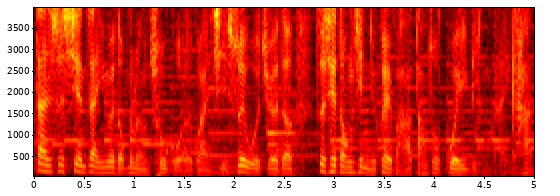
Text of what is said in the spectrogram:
但是现在因为都不能出国的关系，所以我觉得这些东西你可以把它当做归零来看。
